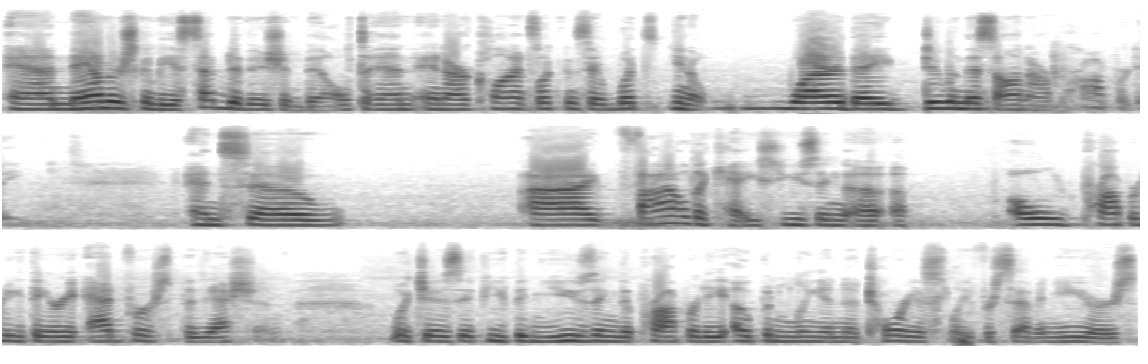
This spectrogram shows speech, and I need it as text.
and now there's going to be a subdivision built, and, and our clients looked and said, "What's you know, why are they doing this on our property?" And so I filed a case using a, a old property theory adverse possession which is if you've been using the property openly and notoriously for seven years,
